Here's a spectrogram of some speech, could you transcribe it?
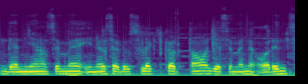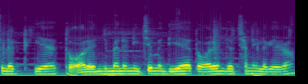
देन यहाँ से मैं इनर शेडो सेलेक्ट करता हूँ। जैसे मैंने ऑरेंज सेलेक्ट किया है तो ऑरेंज मैंने नीचे में दिया है तो ऑरेंज अच्छा नहीं लगेगा।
